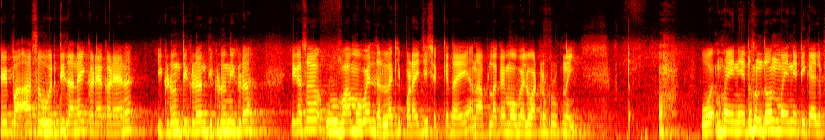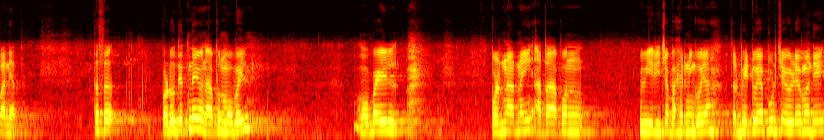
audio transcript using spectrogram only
हे पा असं वरती जाणं आहे कड्या कड्यानं. इकडून तिकडं तिकडून इकडं. एक असं उभा मोबाईल धरला की पडायची शक्यता आहे आणि आपला काय मोबाईल वॉटरप्रूफ नाही. व महिने दोन दोन महिने टिकायला पाण्यात. तसं पडू देत नाही म्हणा आपण मोबाईल. मोबाईल पडणार नाही. आता आपण विहिरीच्या बाहेर निघूया. तर भेटूया पुढच्या व्हिडिओमध्ये.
